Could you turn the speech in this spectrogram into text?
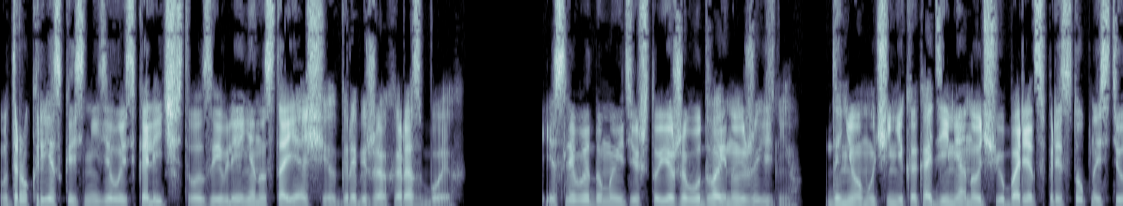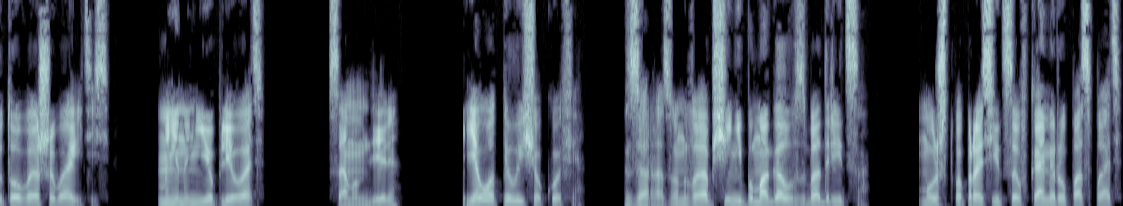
Вдруг резко снизилось количество заявлений о настоящих грабежах и разбоях. Если вы думаете, что я живу двойной жизнью, днем ученик Академии, а ночью борец с преступностью, то вы ошибаетесь. Мне на нее плевать. В самом деле, я отпил еще кофе. Зараза, он вообще не помогал взбодриться. Может, попроситься в камеру поспать?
